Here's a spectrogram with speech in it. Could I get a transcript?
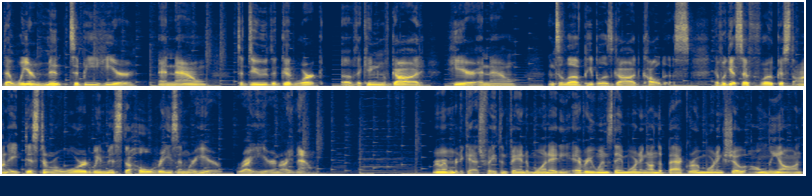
that we are meant to be here and now to do the good work of the kingdom of God here and now and to love people as God called us. If we get so focused on a distant reward, we miss the whole reason we're here, right here and right now. Remember to catch Faith and Fandom 180 every Wednesday morning on the Back Row Morning Show only on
